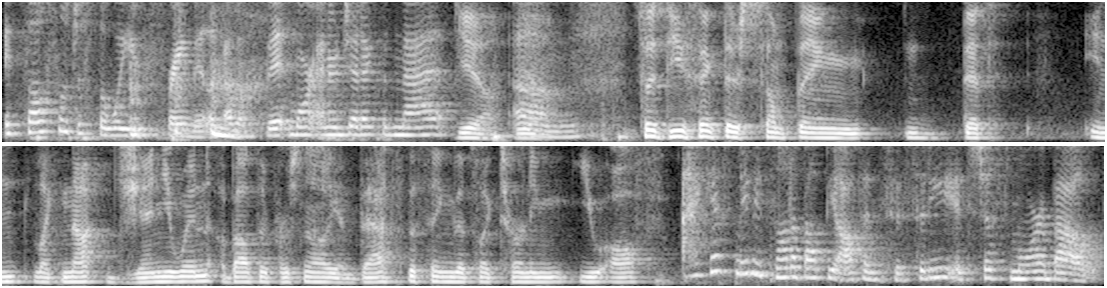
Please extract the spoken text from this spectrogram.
it's also just the way you frame it. Like I'm a bit more energetic than that. yeah, yeah. Um, So do you think there's something that's in like not genuine about their personality and that's the thing that's like turning you off? I guess maybe it's not about the authenticity. It's just more about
